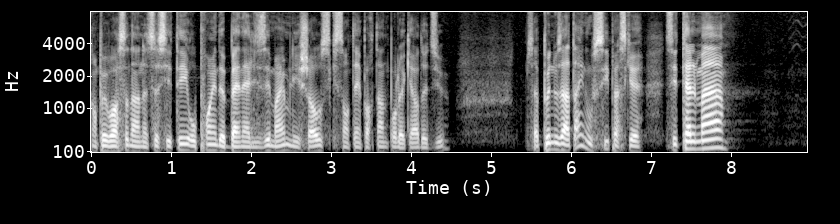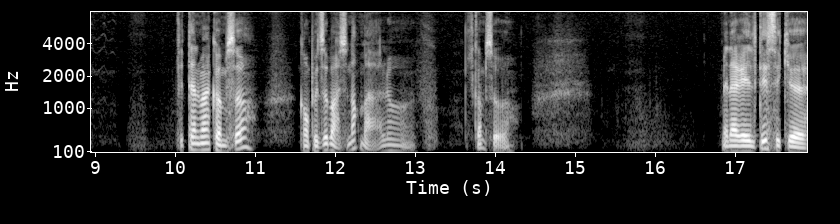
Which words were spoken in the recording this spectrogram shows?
On peut voir ça dans notre société au point de banaliser même les choses qui sont importantes pour le cœur de Dieu. Ça peut nous atteindre aussi parce que c'est tellement, c'est tellement comme ça qu'on peut dire ben, c'est normal, c'est comme ça. Mais la réalité, c'est que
